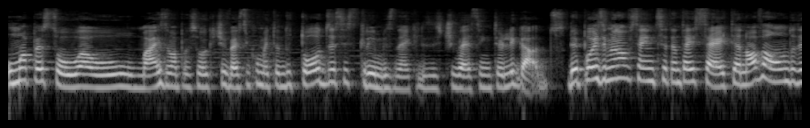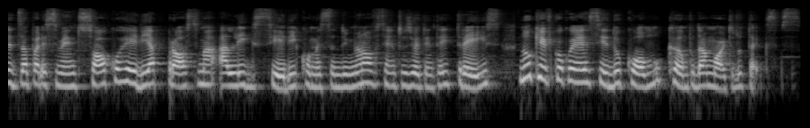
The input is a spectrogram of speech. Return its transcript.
uma pessoa ou mais de uma pessoa que estivessem cometendo todos esses crimes, né, que eles estivessem interligados. Depois, de 1977, a nova onda de desaparecimento só ocorreria próxima a League City, começando em 1983 no que ficou conhecido como Campo da Morte do Texas.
